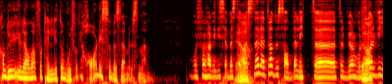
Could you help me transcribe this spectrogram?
Kan du Juliana, fortelle litt om hvorfor vi har disse bestemmelsene? Hvorfor har vi disse bestemmelsene? Ja. Jeg tror du sa det litt, uh, Torbjørn. Hvorfor? Ja. Vi,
